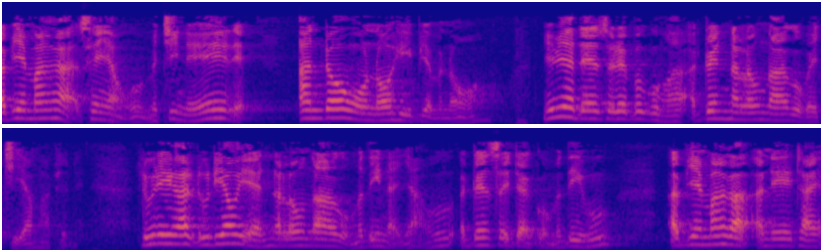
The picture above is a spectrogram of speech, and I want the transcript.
အပြင်မှန်းကအဆင်းရောင်ကိုမကြည့်နဲ့တဲ့ အန္တောဝန္နောဟိပြမနောမြင့်မြတ်တယ်ဆိုတဲ့ပုဂ္ဂိုလ်ဟာအတွင်းနှလုံးသားကိုပဲကြည်ရမှာဖြစ်တယ်လူတွေကလူတယောက်ရဲ့နှလုံးသားကိုမသိနိုင်ကြဘူးအတွင်းစိတ်ဓာတ်ကိုမသိဘူးအပြင်မကအနေထိုင်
